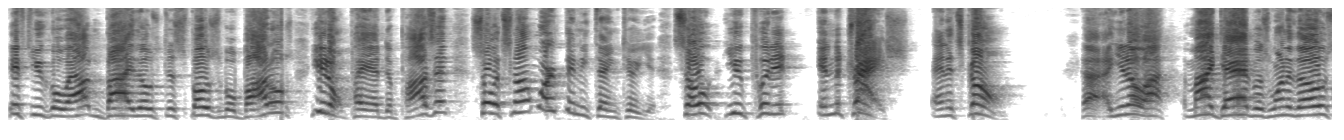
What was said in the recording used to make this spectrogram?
If you go out and buy those disposable bottles, you don't pay a deposit, so it's not worth anything to you. So you put it in the trash and it's gone. Uh, you know, I, my dad was one of those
